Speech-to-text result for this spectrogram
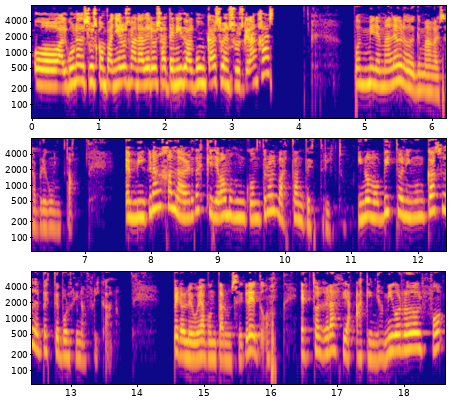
o alguno de sus compañeros ganaderos ha tenido algún caso en sus granjas? Pues mire, me alegro de que me haga esa pregunta. En mis granjas la verdad es que llevamos un control bastante estricto y no hemos visto ningún caso de peste porcina africana. Pero le voy a contar un secreto. Esto es gracias a que mi amigo Rodolfo,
